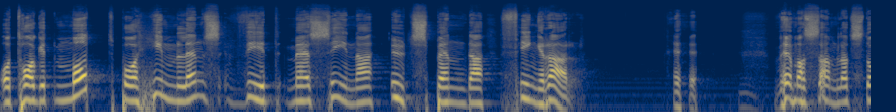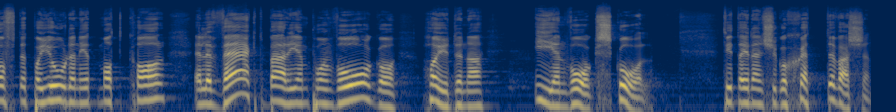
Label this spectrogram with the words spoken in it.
och tagit mått på himlens vidd med sina utspända fingrar? Vem har samlat stoftet på jorden i ett måttkar eller vägt bergen på en våg och höjderna i en vågskål? Titta i den 26 versen.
